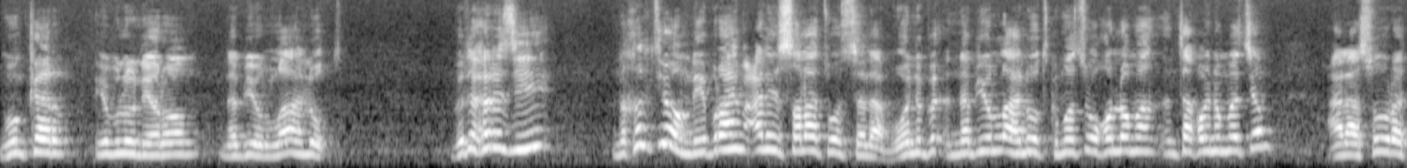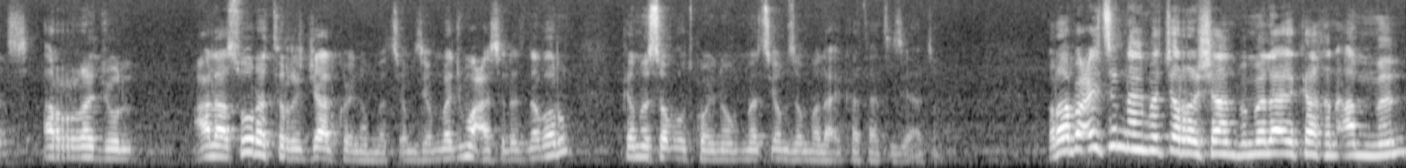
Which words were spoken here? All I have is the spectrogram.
منكر يبلون يروم نبي الله لوط بدحرزي نخلت يوم لابراهيم عليه الصلاه والسلام ونبي الله لوط كما تسو خلهم انت كوينهم متيوم على صوره الرجل على صوره الرجال كوينهم متيوم مجموعه سلازنبروا كما سبوت كوينهم متيوم زي ملائكتات زياتهم ربعيتنا مجرشان بملائكة خنامن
